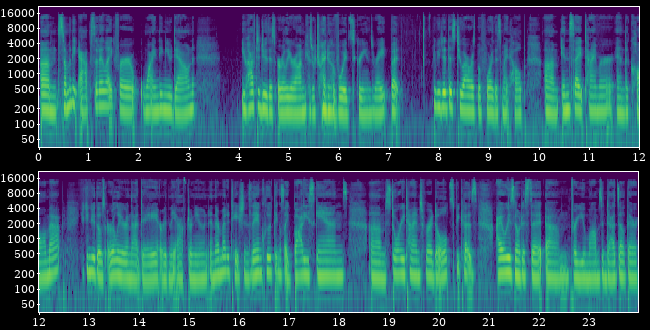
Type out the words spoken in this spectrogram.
Um, some of the apps that I like for winding you down, you have to do this earlier on because we're trying to avoid screens, right? But if you did this two hours before, this might help. Um, Insight Timer and the Calm app, you can do those earlier in that day or in the afternoon. And their meditations, they include things like body scans, um, story times for adults, because I always notice that um, for you moms and dads out there,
